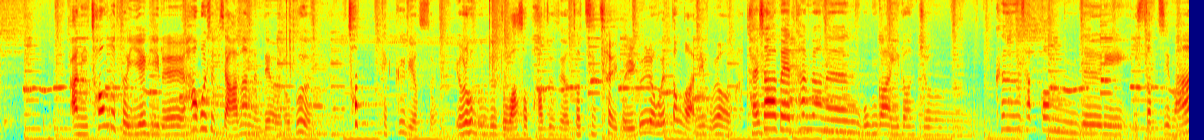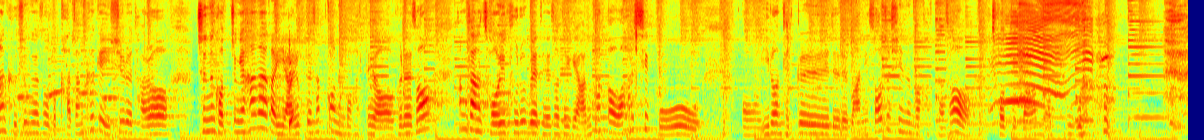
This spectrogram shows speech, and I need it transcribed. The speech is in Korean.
아니 처음부터 이 얘기를 하고 싶지 않았는데요 여러분. 첫 댓글이었어요. 여러분들도 와서 봐주세요. 저 진짜 이거 읽으려고 했던 거 아니고요. 달샤벳 하면은 뭔가 이런 좀 큰 사건들이 있었지만 그 중에서도 가장 크게 이슈를 다뤄주는 것 중에 하나가 이 아육대 사건인 것 같아요 그래서 항상 저희 그룹에 대해서 되게 안타까워 하시고 어, 이런 댓글들을 많이 써주시는 것 같아서 저도 마음이 아프고요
